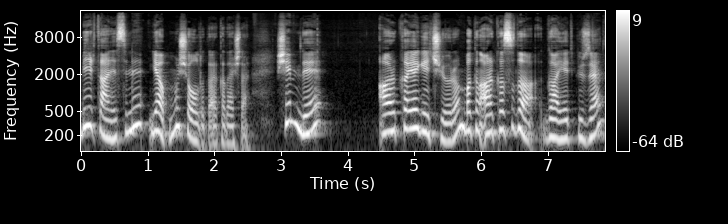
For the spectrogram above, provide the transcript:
Bir tanesini yapmış olduk arkadaşlar. Şimdi arkaya geçiyorum. Bakın arkası da gayet güzel.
